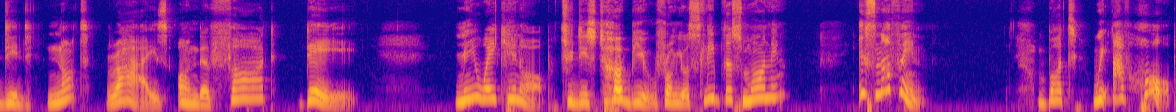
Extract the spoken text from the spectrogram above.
did not rise on the third day, me waking up to disturb you from your sleep this morning is nothing. But we have hope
